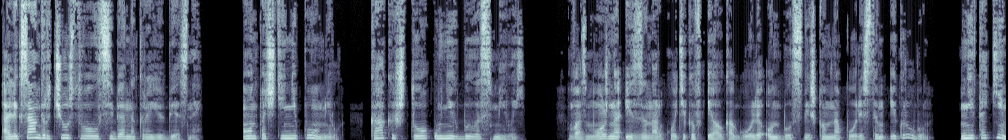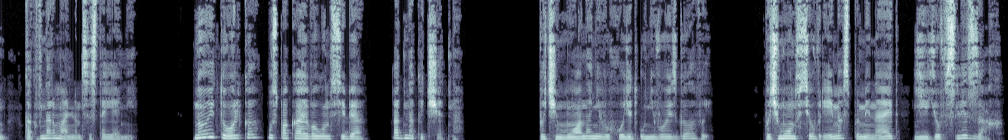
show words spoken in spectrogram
Александр чувствовал себя на краю бездны. Он почти не помнил, как и что у них было с Милой. Возможно, из-за наркотиков и алкоголя он был слишком напористым и грубым, не таким, как в нормальном состоянии. Но и только, успокаивал он себя, однако тщетно. Почему она не выходит у него из головы? Почему он все время вспоминает ее в слезах?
